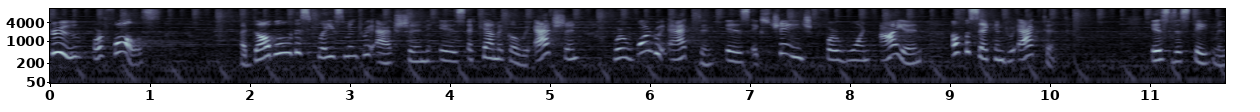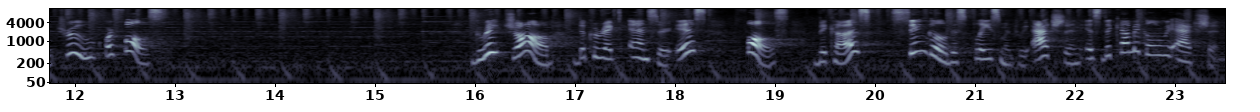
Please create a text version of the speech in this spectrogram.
True or false? A double displacement reaction is a chemical reaction where one reactant is exchanged for one ion of a second reactant. Is the statement true or false? Great job! The correct answer is false because single displacement reaction is the chemical reaction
